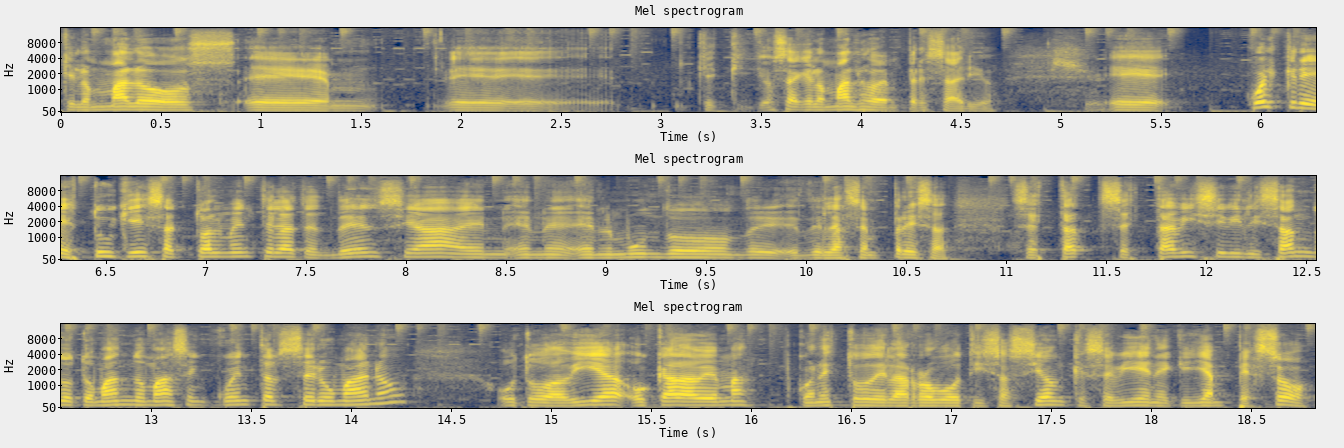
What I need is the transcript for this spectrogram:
que los malos, eh, eh, que- que- o sea, que los malos empresarios. Eh, ¿Cuál crees tú que es actualmente la tendencia en, en- en el mundo de, de las empresas? ¿Se está, ¿Se está visibilizando, tomando más en cuenta el ser humano? ¿O todavía, o cada vez más, con esto de la robotización que se viene, que ya empezó,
